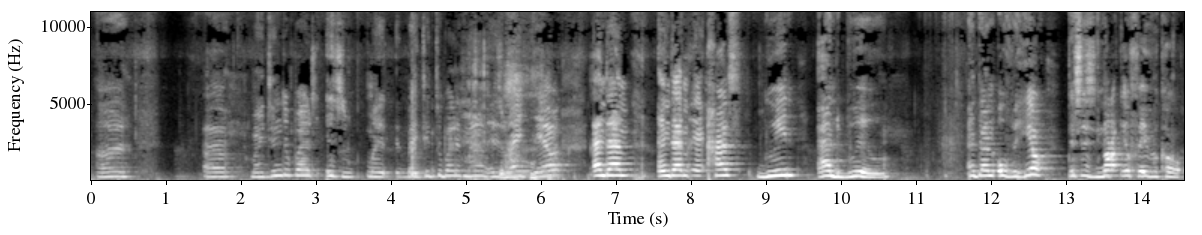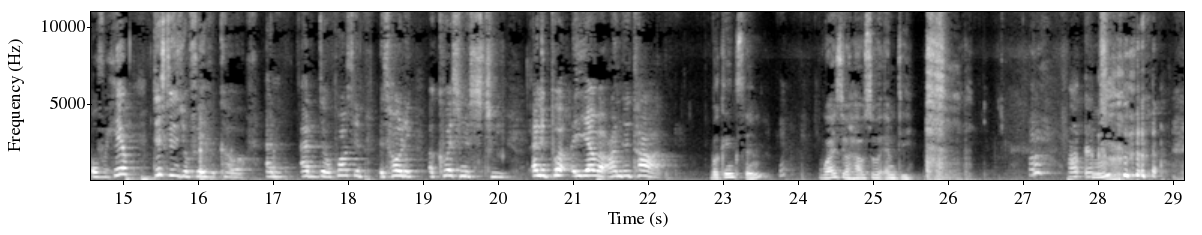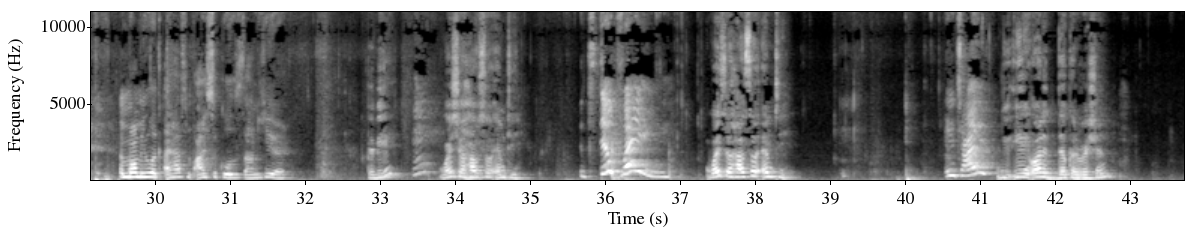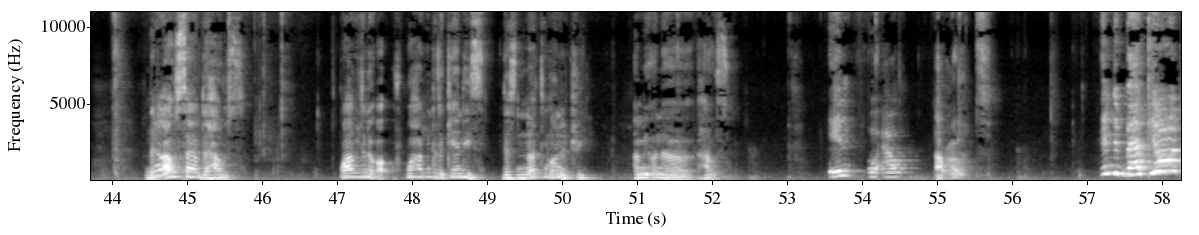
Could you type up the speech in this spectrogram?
Uh, uh, my gingerbread is my my gingerbread man is right there, and then and then it has green and blue, and then over here this is not your favorite color. Over here this is your favorite color, and and the person is holding a Christmas tree, and he put a yellow on the top. But Kingston, why is your house so empty? and mommy, look, I have some icicles down here. Baby, why is your house so empty? It's still playing Why is your house so empty? inside. You eating all the decoration? The No. outside of the house. What happened to the uh, what happened to the candies? There's nothing on the tree. I mean on the house. In or out? Out. Out. In the backyard?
